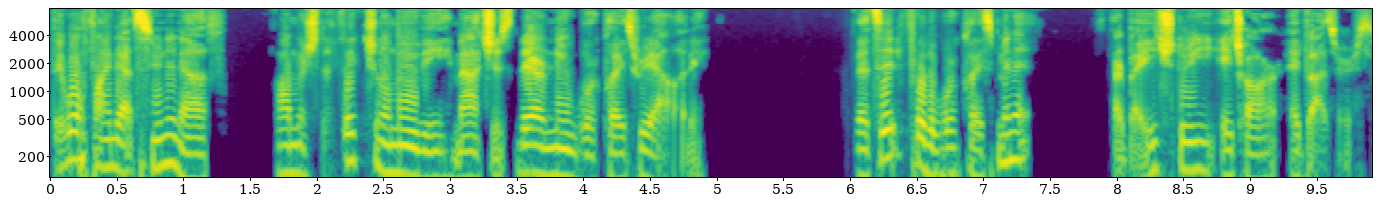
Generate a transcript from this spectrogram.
they will find out soon enough how much the fictional movie matches their new workplace reality. That's it for the Workplace Minute, powered by H3 HR Advisors.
